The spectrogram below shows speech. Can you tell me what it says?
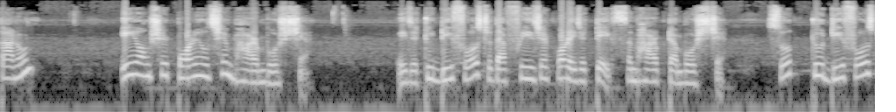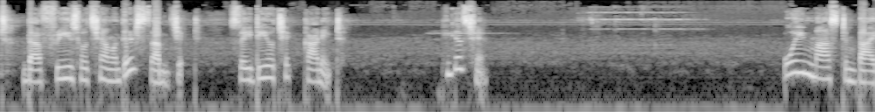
কারণ এই অংশের পরে হচ্ছে ভার্ব বসছে। এই যে টু ডিফ্রোস্ট দ্য ফ্রিজের পরে এই যে টেক্স ভার্বটা বসছে। So to defrost the fridge হচ্ছে আমাদের সাবজেক্ট সো এটাই হচ্ছে কারেক্ট ঠিক আছে? We must buy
